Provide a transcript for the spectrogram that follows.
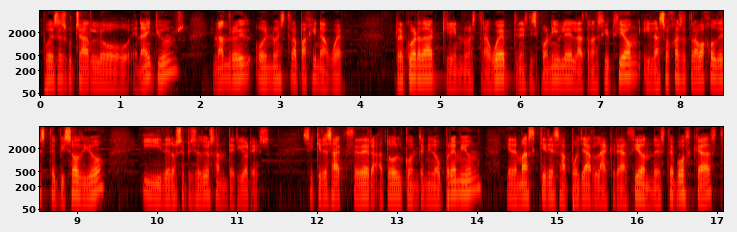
Puedes escucharlo en iTunes, en Android o en nuestra página web. Recuerda que en nuestra web tienes disponible la transcripción y las hojas de trabajo de este episodio y de los episodios anteriores. Si quieres acceder a todo el contenido premium y además quieres apoyar la creación de este podcast,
